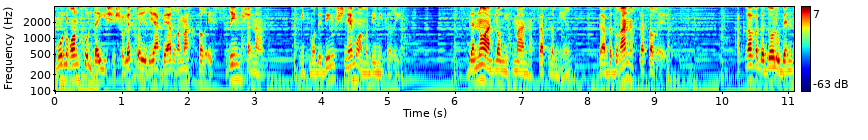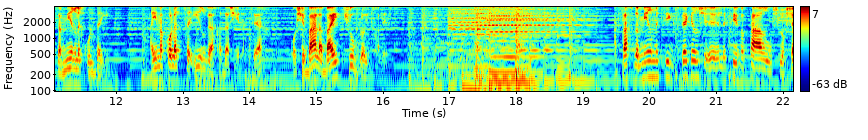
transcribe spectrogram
מול רון חולדאי ששולט בעירייה ביד רמה כבר 20 שנה, מתמודדים שני מועמדים עיקריים. סגנו עד לא מזמן אסף זמיר, והבדרן אסף הראל. הקרב הגדול הוא בין זמיר לחולדאי. האם הקול הצעיר והחדש ינצח, או שבעל הבית שוב לא יתחלף. אסף זמיר מציג סקר שלפיו הפער הוא 3%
